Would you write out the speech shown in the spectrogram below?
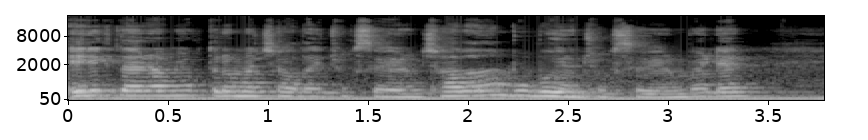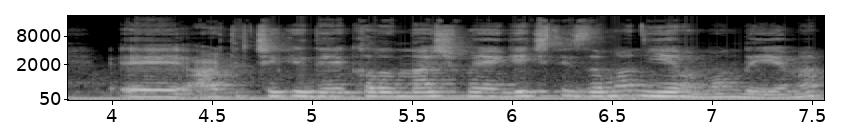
Erikle aram yoktur ama Çağla'yı çok seviyorum. Çağla'nın bu boyunu çok seviyorum. Böyle e, artık çekirdeği kalınlaşmaya geçtiği zaman yiyemem. Onu da yiyemem.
